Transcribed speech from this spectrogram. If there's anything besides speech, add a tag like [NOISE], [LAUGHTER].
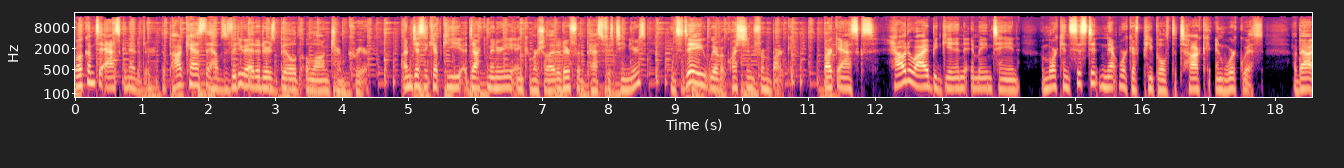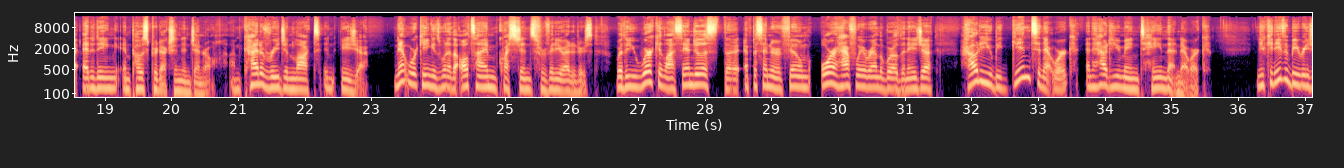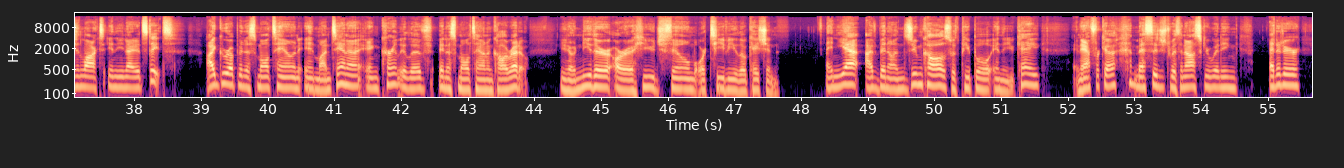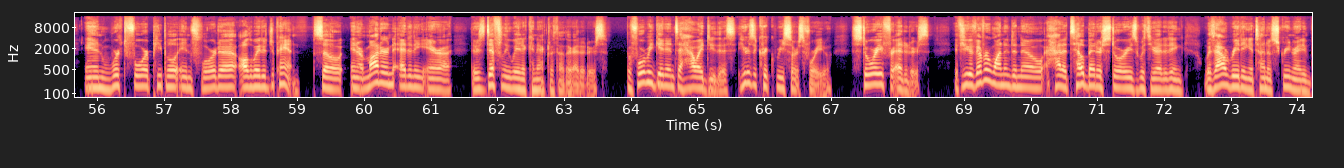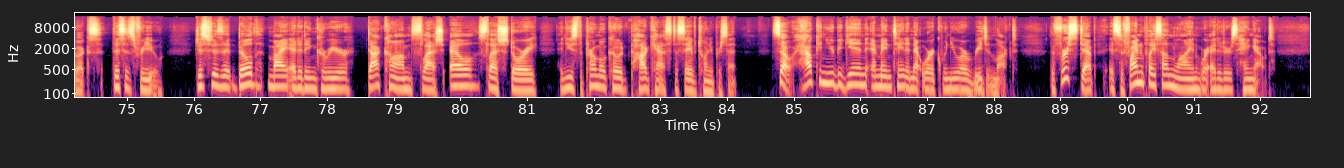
Welcome to Ask an Editor, the podcast that helps video editors build a long term career. I'm Jesse Kepke, a documentary and commercial editor for the past 15 years, and today we have a question from Bark. Bark asks How do I begin and maintain a more consistent network of people to talk and work with about editing and post production in general? I'm kind of region locked in Asia. Networking is one of the all time questions for video editors. Whether you work in Los Angeles, the epicenter of film, or halfway around the world in Asia, how do you begin to network and how do you maintain that network? You can even be region locked in the United States. I grew up in a small town in Montana and currently live in a small town in Colorado. You know, neither are a huge film or TV location. And yet, I've been on Zoom calls with people in the UK, in Africa, messaged with an Oscar winning editor, and worked for people in Florida all the way to Japan. So, in our modern editing era, there's definitely a way to connect with other editors. Before we get into how I do this, here's a quick resource for you Story for Editors. If you have ever wanted to know how to tell better stories with your editing without reading a ton of screenwriting books, this is for you. Just visit buildmyeditingcareer.com slash L slash story and use the promo code podcast to save 20%. So, how can you begin and maintain a network when you are region locked? The first step is to find a place online where editors hang out.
